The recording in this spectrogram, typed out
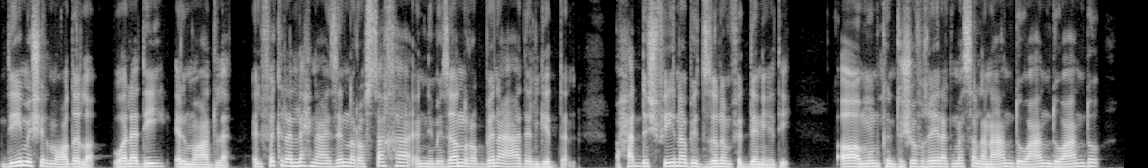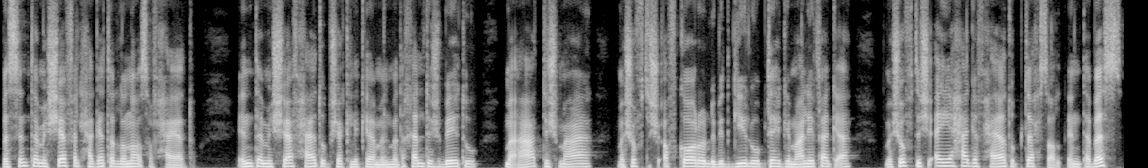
دي مش المعضلة ولا دي المعادلة. الفكرة اللي إحنا عايزين نرسخها إن ميزان ربنا عادل جدا. محدش فينا بيتظلم في الدنيا دي. آه ممكن تشوف غيرك مثلا عنده وعنده وعنده بس انت مش شايف الحاجات اللي ناقصة في حياته. انت مش شايف حياته بشكل كامل. ما دخلتش بيته ما قعدتش معاه ما شفتش أفكاره اللي بتجيله وبتهجم عليه فجأة ما شفتش أي حاجة في حياته بتحصل. انت بس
